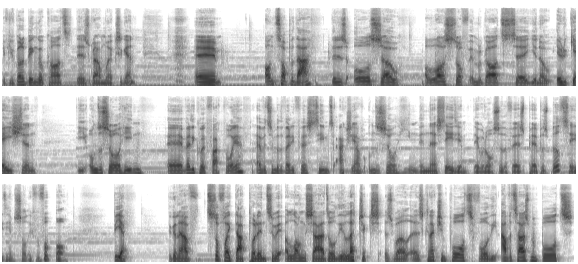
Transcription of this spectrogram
If you've got a bingo card, there's groundworks again. um, on top of that, there is also a lot of stuff in regards to, you know, irrigation, the undersoil heating, uh, very quick fact for you. Everton were the very first team to actually have undersoil heating in their stadium. They were also the first purpose-built stadium solely for football. But yeah, they're going to have stuff like that put into it alongside all the electrics as well as connection ports for the advertisement boards.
